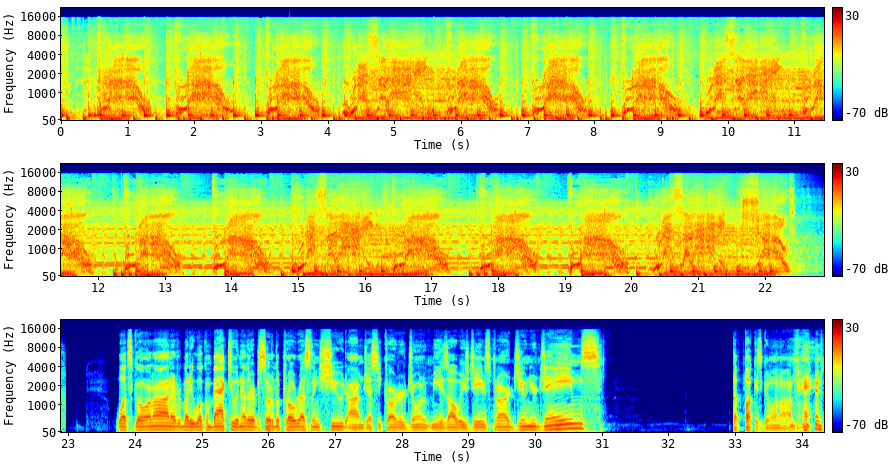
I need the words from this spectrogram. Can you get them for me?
What's going on, everybody? Welcome back to another episode of the Pro Wrestling Shoot. I'm Jesse Carter. Joined with me, as always, James Pinard Jr. James, the fuck is going on, man?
